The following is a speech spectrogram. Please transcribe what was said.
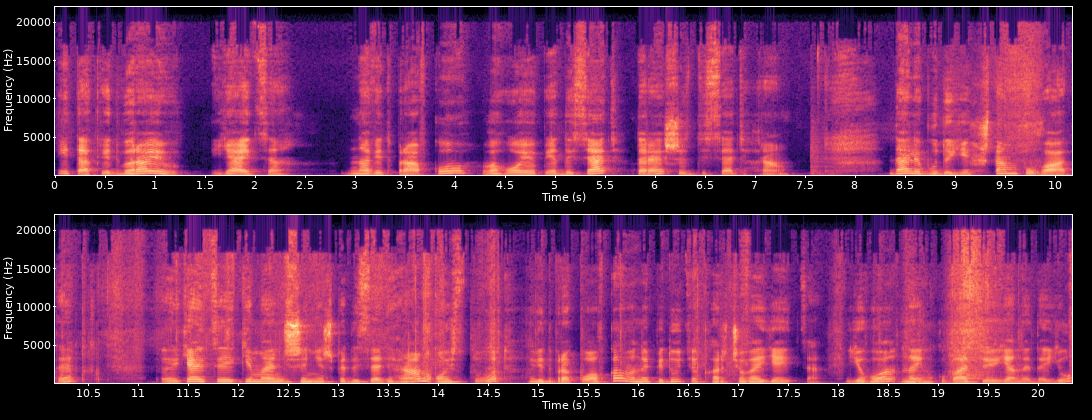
І так, відбираю яйця на відправку вагою 50-60 грам. Далі буду їх штампувати. Е, Яйця, які менші, ніж 50 грам, ось тут відбраковка, вони підуть як харчове яйце. Його на інкубацію я не даю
